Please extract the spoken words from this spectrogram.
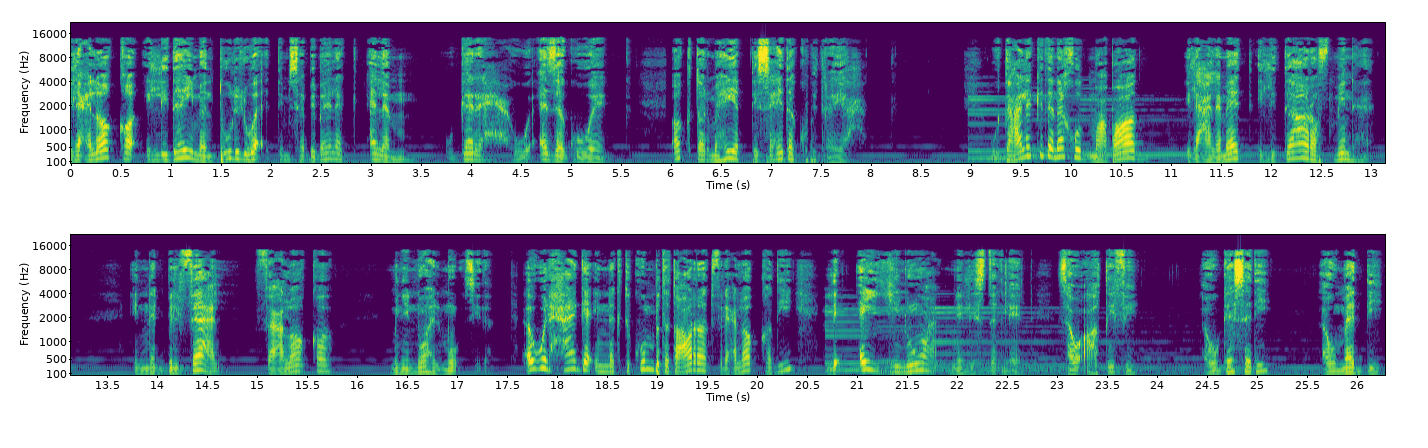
العلاقة اللي دايما طول الوقت مسببة لك ألم وجرح وأذى جواك أكتر ما هي بتسعدك وبتريحك. وتعالى كده ناخد مع بعض العلامات اللي تعرف منها إنك بالفعل في علاقة من النوع المؤذي ده. أول حاجة إنك تكون بتتعرض في العلاقة دي لأي نوع من الاستغلال سواء عاطفي أو جسدي أو مادي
